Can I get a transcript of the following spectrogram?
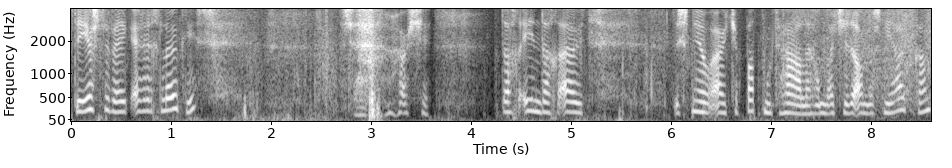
de eerste week erg leuk is. Dus eh, als je dag in dag uit de sneeuw uit je pad moet halen, omdat je er anders niet uit kan.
